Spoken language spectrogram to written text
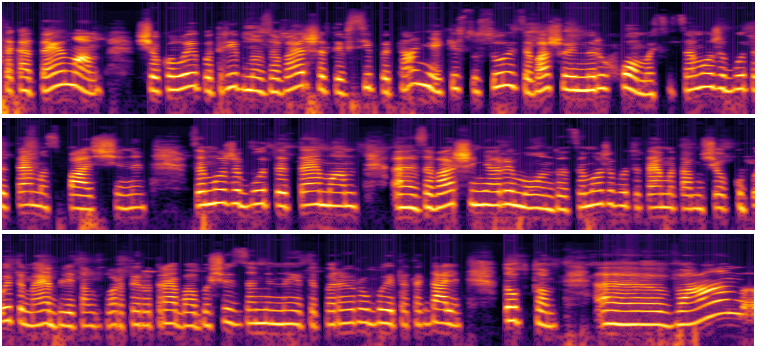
така тема, що коли потрібно завершити всі питання, які стосуються вашої нерухомості. Це може бути тема спадщини, це може бути тема е, завершення ремонту, це може бути тема, там, що купити меблі там, в квартиру треба, або щось замінити, переробити і так далі. Тобто е, вам.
